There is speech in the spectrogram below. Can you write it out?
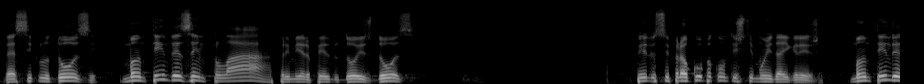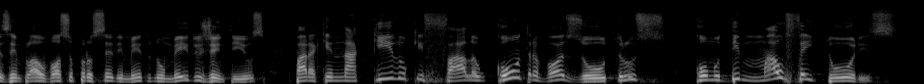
versículo 12, mantendo exemplar, 1 Pedro 2, 12. Pedro se preocupa com o testemunho da igreja, mantendo exemplar o vosso procedimento no meio dos gentios, para que naquilo que falam contra vós outros, como de malfeitores,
